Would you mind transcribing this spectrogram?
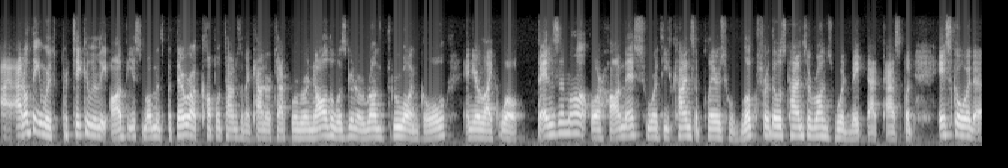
I, I don't think it was particularly obvious moments, but there were a couple times on the counterattack where Ronaldo was going to run through on goal, and you're like, well, Benzema or James, who are these kinds of players who look for those kinds of runs, would make that pass. But Isco would, uh,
